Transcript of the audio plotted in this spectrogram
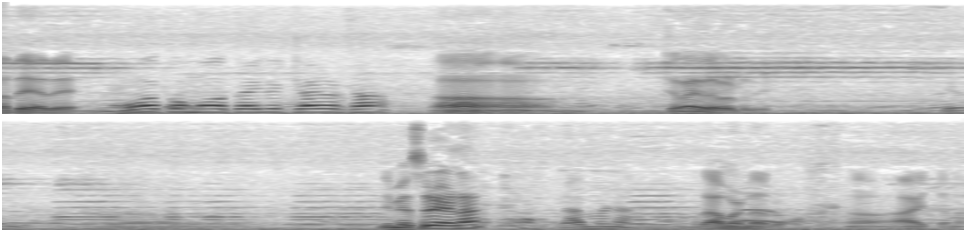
ಅದೇ ಅದೇ. ಮೂವತ್ತು ಮೂವತ್ತೈದು ಕೇಳೋರು ಸರ್ ಹಾಂ ಹಾಂ. ಚೆನ್ನಾಗಿದೆ ನೋಡ್ರಿ. ನಿಮ್ಮ ಹೆಸರು ಅಣ್ಣ ರಾಮಣ್ಣ. ರಾಮಣ್ಣರು ಹಾಂ ಆಯ್ತಣ್ಣ.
